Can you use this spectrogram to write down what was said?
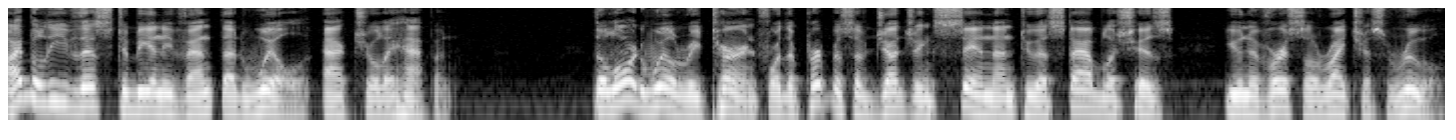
I believe this to be an event that will actually happen. The Lord will return for the purpose of judging sin and to establish his universal righteous rule.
